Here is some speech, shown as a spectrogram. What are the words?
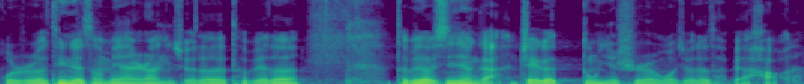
或者说听觉层面让你觉得特别的特别有新鲜感，这个东西是我觉得特别好的。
